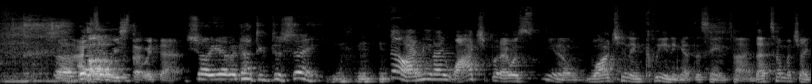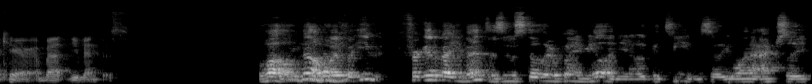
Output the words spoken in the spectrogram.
so well, we start with that. So you have nothing to say? no, I mean I watched, but I was you know watching and cleaning at the same time. That's how much I care about Juventus. Well, no, but, but even, forget about Juventus. It was still they were playing Milan, you know, a good team. So you want to actually.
